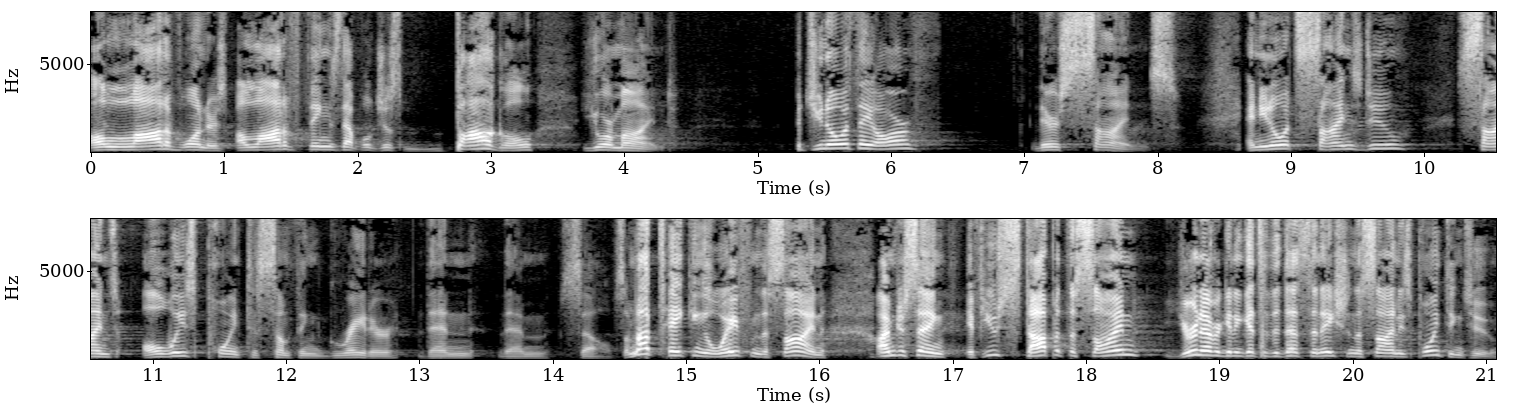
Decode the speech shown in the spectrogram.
a lot of wonders, a lot of things that will just boggle your mind. But you know what they are? They're signs. And you know what signs do? Signs always point to something greater than themselves. I'm not taking away from the sign. I'm just saying if you stop at the sign, you're never going to get to the destination the sign is pointing to.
